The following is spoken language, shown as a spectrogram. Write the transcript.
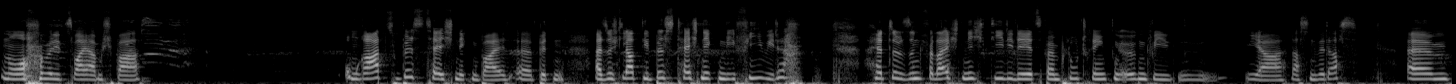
No, aber die zwei haben Spaß um Rat zu Bisstechniken bei, äh, bitten. Also ich glaube, die Bisstechniken, die Vieh wieder hätte, sind vielleicht nicht die, die dir jetzt beim Bluttrinken irgendwie. Mm, ja, lassen wir das. Ähm,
